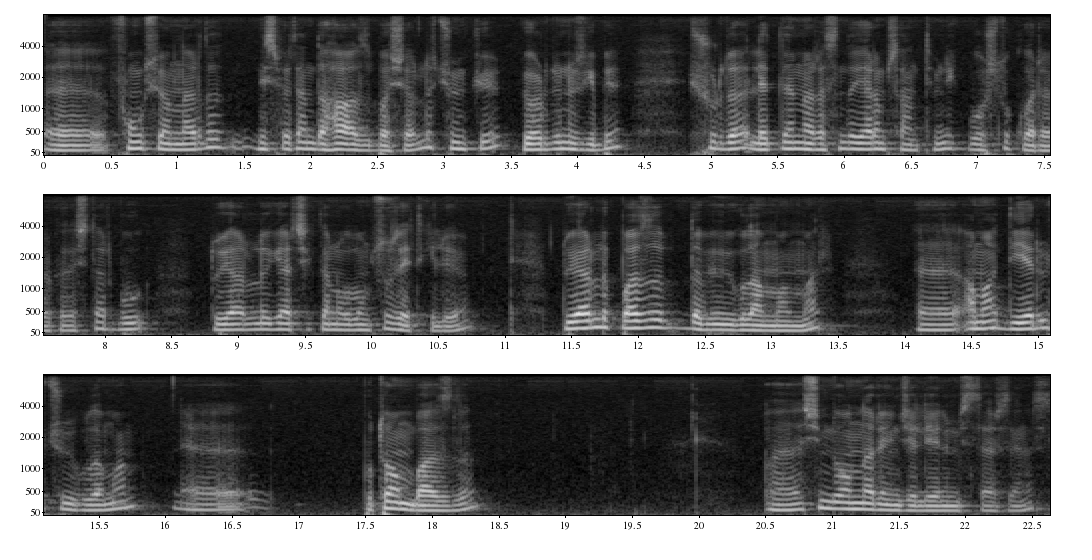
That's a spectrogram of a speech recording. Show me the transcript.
e, fonksiyonlarda nispeten daha az başarılı. Çünkü gördüğünüz gibi şurada ledlerin arasında yarım santimlik boşluk var arkadaşlar. Bu duyarlılığı gerçekten olumsuz etkiliyor. Duyarlılık bazı da bir uygulamam var. E, ama diğer üç uygulamam e, buton bazlı. E, şimdi onları inceleyelim isterseniz.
